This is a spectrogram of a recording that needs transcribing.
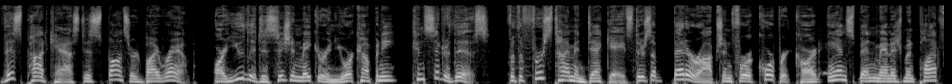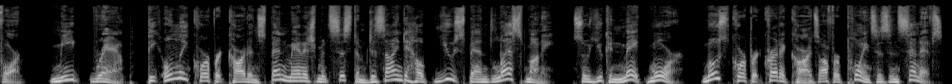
This podcast is sponsored by Ramp. Are you the decision maker in your company? Consider this. For the first time in decades, there's a better option for a corporate card and spend management platform. Meet Ramp, the only corporate card and spend management system designed to help you spend less money so you can make more. Most corporate credit cards offer points as incentives,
